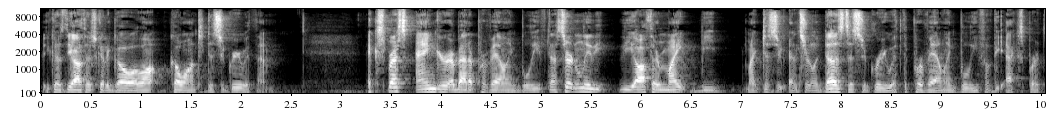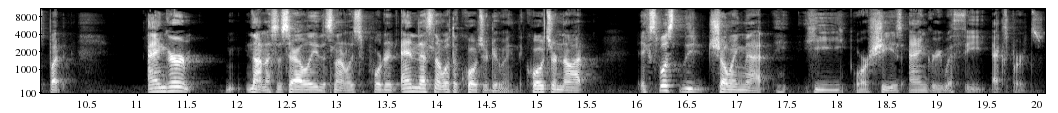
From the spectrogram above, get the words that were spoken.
because the author's going to go along, go on to disagree with them. Express anger about a prevailing belief. Now, certainly the, the author might be might disagree, and certainly does disagree with the prevailing belief of the experts, but anger, not necessarily. That's not really supported, and that's not what the quotes are doing. The quotes are not explicitly showing that he or she is angry with the experts.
